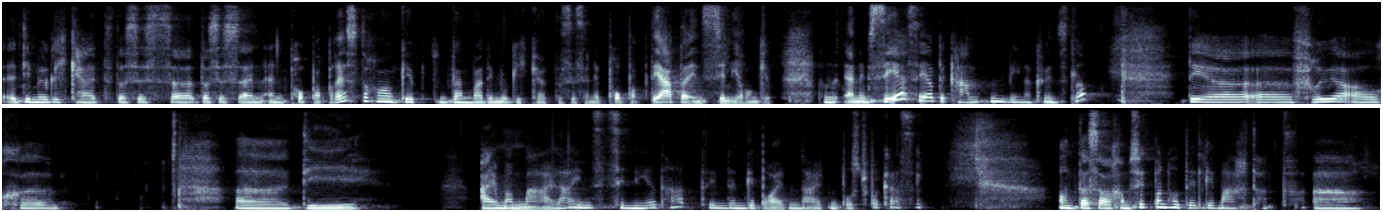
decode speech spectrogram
die Möglichkeit, dass es, äh, dass es ein, ein Pop-up-Restaurant gibt und dann war die Möglichkeit, dass es eine Pop-up-Theaterinszenierung gibt von einem sehr, sehr bekannten Wiener Künstler, der äh, früher auch äh, äh, die Alma Mahler inszeniert hat in den Gebäuden der alten Postsparkasse und das auch am Südbahnhotel gemacht hat. Äh,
